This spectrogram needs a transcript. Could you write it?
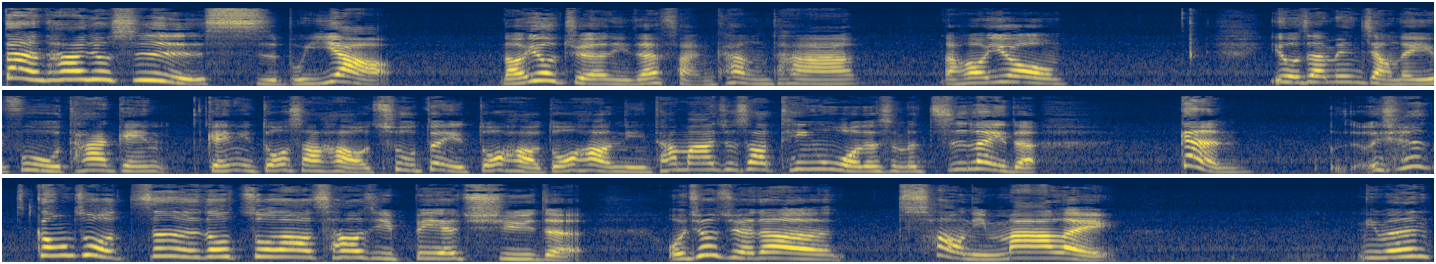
但他就是死不要，然后又觉得你在反抗他，然后又又在那边讲的一副他给给你多少好处，对你多好多好，你他妈就是要听我的什么之类的，干，有些工作真的都做到超级憋屈的，我就觉得操你妈嘞！你们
